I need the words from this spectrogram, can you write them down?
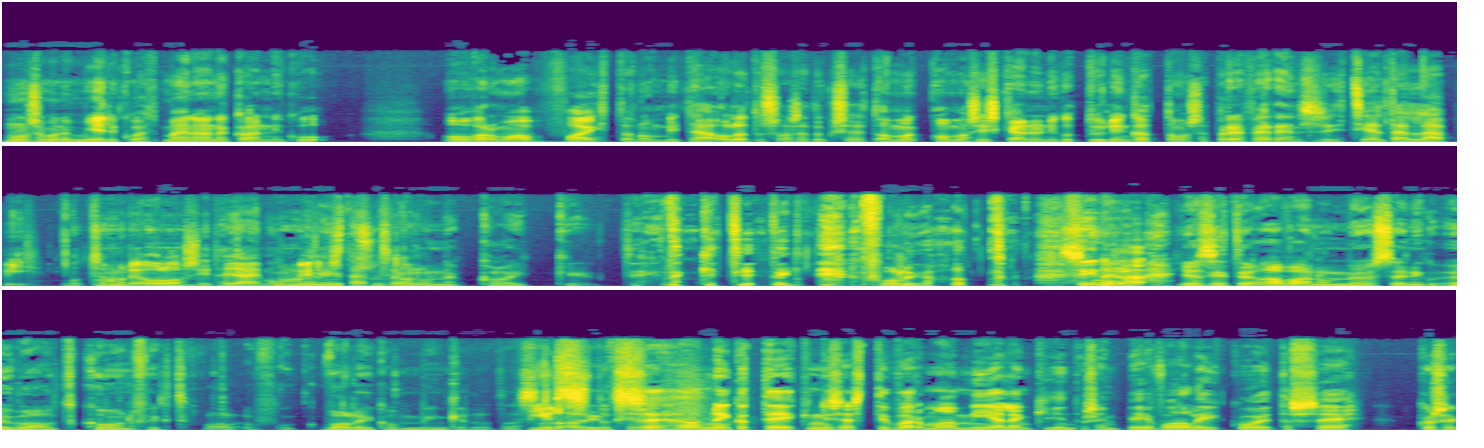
Mulla on semmoinen mielikuva, että mä en ainakaan niin kuin ole varmaan vaihtanut mitään oletusasetuksia. Että olen, olen siis käynyt niin tyylin katsomassa preferenssit sieltä läpi, mutta semmoinen olo siitä jäi mun mä mielestä. Että se on... ne kaikki, tietenkin, tietenkin foliohattuna. Siinähän... Ja, ja, sitten avannut myös se niin about conflict-valikon, minkä tota, Sehän on niin teknisesti varmaan mielenkiintoisimpia valikoita se, kun se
